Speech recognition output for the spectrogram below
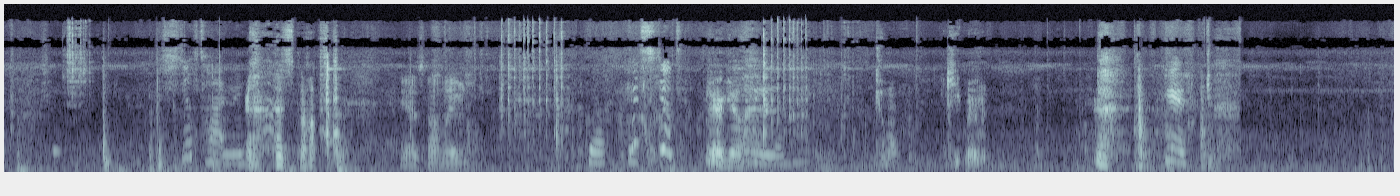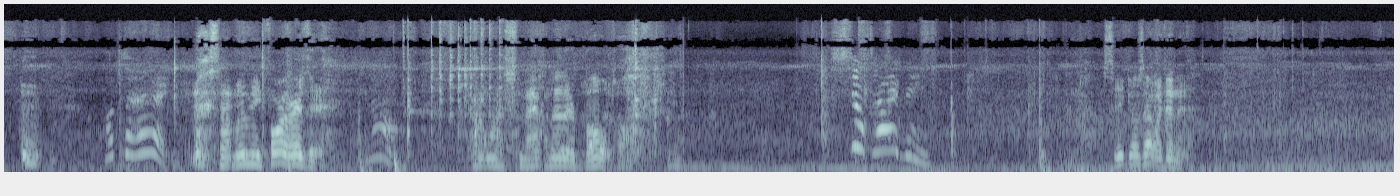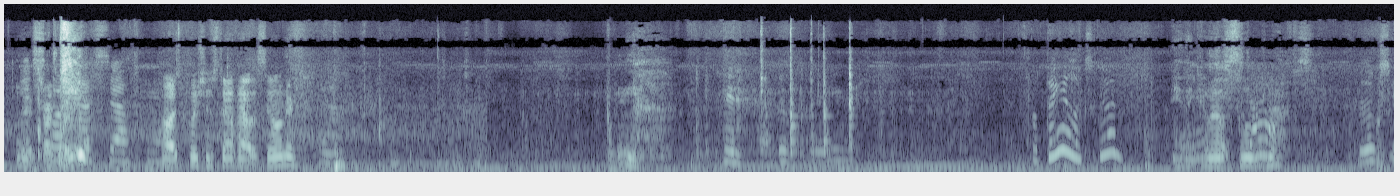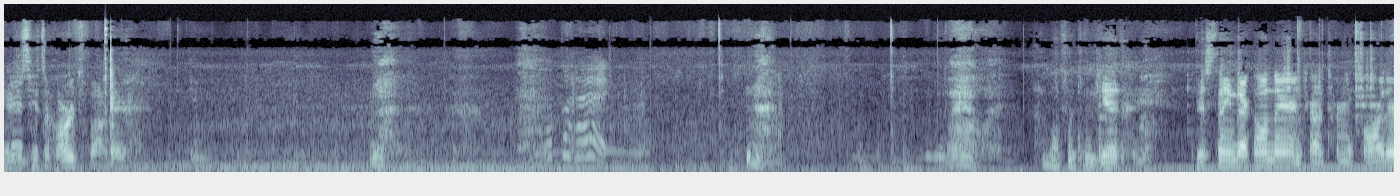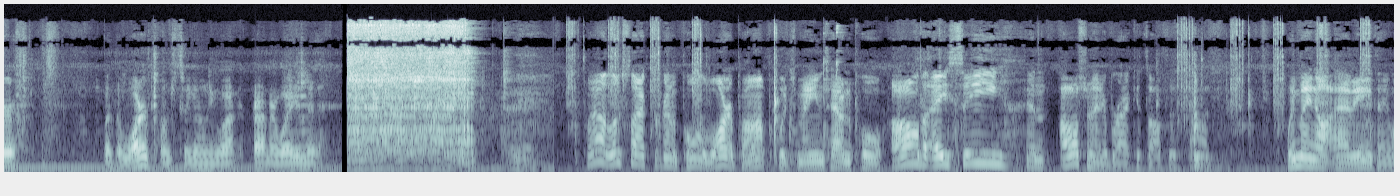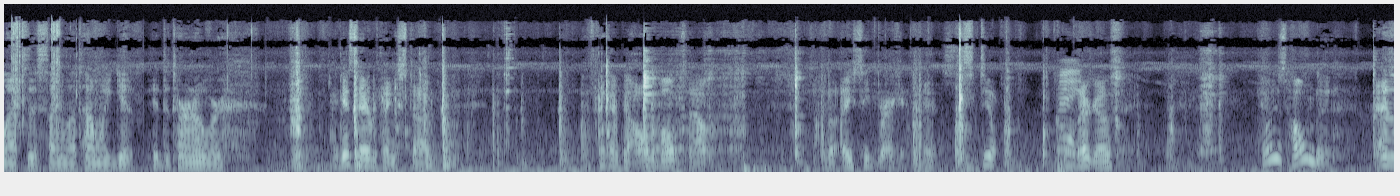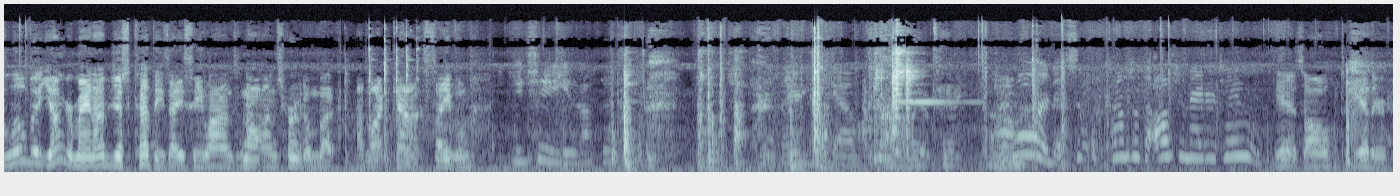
It's still tiny. it's not. Yeah, it's not moving. Yeah. It's still There you go. There you go. Come on, keep moving. Here. What the heck? It's not moving any farther, is it? No. I don't want to snap another bolt off. It's still tightening. See, it goes that way, doesn't it? And then it starts pushing moving. stuff. Oh, it's pushing stuff out of the cylinder. Yeah. Here. I think it looks good. Anything coming out of the cylinder? now? Stops. It looks Yeah, it good. just hits a hard spot there. What the heck? Wow. I don't know if we can get this thing back on there and try to turn it farther. But the water pump's still gonna be right right in our way, isn't it? Well, it looks like we're gonna pull the water pump, which means having to pull all the AC and alternator brackets off this side. We may not have anything left of this thing by the time we get it to turn over. I guess everything's stuck. I think I've got all the bolts out. The AC bracket, it's still Oh, there it goes. What is holding it? As a little bit younger man, I'd just cut these AC lines and not unscrewed them, but I'd like to kind of save them. You to get it off this. Yeah, there you go. Um, Lord, it's, it comes with the alternator too. yeah, it's all together.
